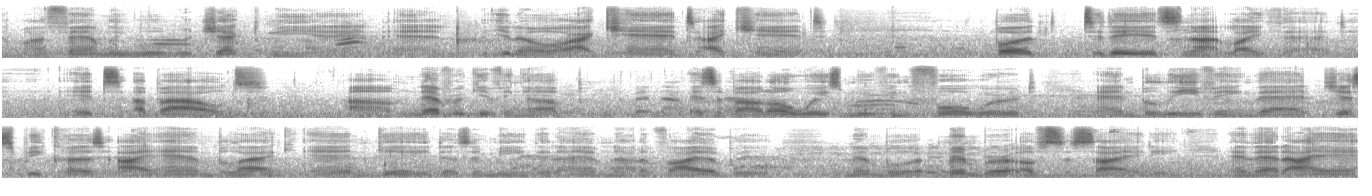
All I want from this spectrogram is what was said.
and my family will reject me and, and you know I can't I can't but today it's not like that it's about um, never giving up it's about always moving forward and believing that just because I am black and gay doesn't mean that I am not a viable member member of society and that I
